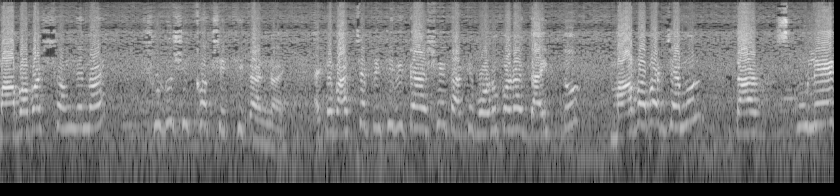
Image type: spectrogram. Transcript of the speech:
মা বাবার সঙ্গে নয়, শুধু শিক্ষক শিক্ষিকার নয়। একটা বাচ্চা পৃথিবীতে আসে, তাকে বড় করার দায়িত্ব মা বাবার যেমন, তার স্কুলের,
